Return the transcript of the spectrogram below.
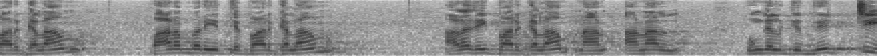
பார்க்கலாம் பாரம்பரியத்தை பார்க்கலாம் அழகை பார்க்கலாம். நான் ஆனால் உங்களுக்கு வெற்றி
